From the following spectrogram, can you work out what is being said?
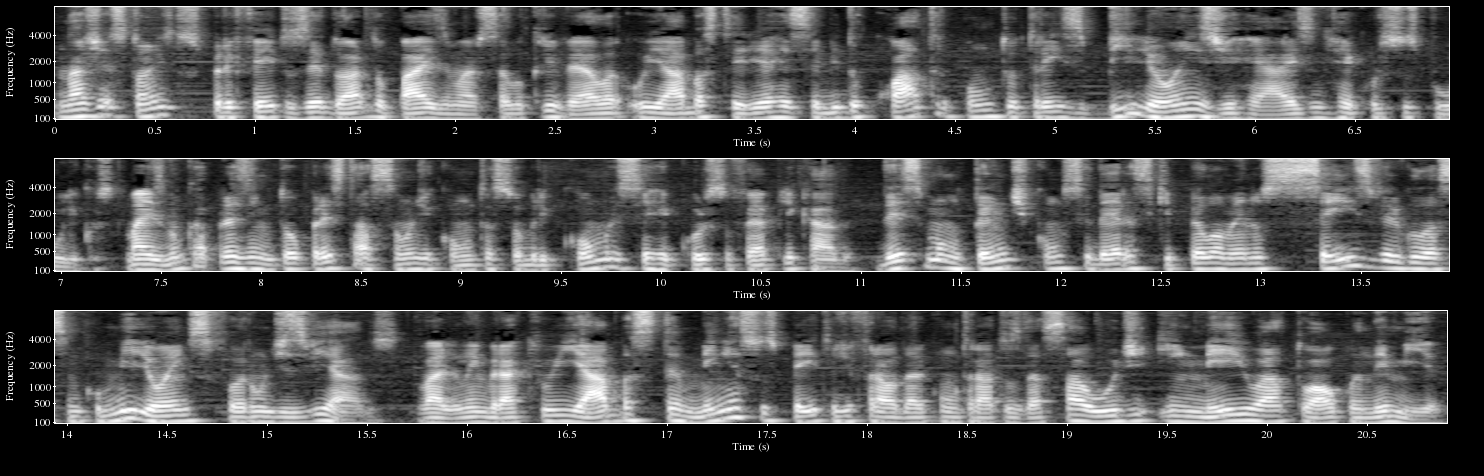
Nas gestões dos prefeitos Eduardo Paes e Marcelo Crivella, o IABAS teria recebido 4,3 bilhões de reais em recursos públicos, mas nunca apresentou prestação de contas sobre como esse recurso foi aplicado. Desse montante, considera-se que pelo menos 6, 1,5 milhões foram desviados. Vale lembrar que o IABAS também é suspeito de fraudar contratos da saúde em meio à atual pandemia.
